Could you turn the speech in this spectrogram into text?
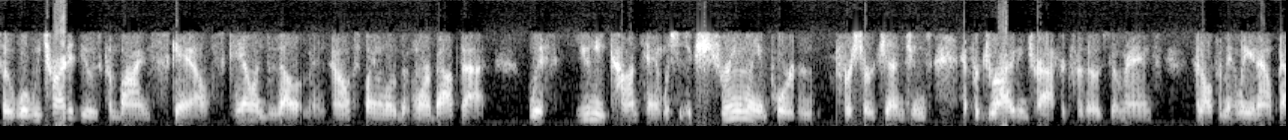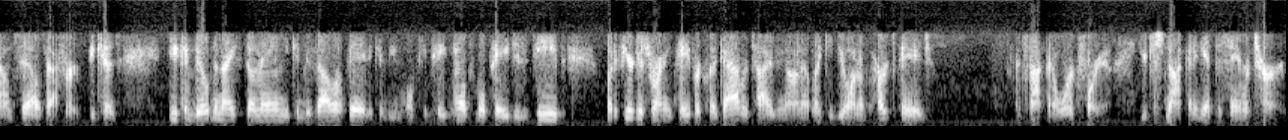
So what we try to do is combine scale, scale and development, and I'll explain a little bit more about that, with unique content, which is extremely important for search engines and for driving traffic for those domains, and ultimately an outbound sales effort. Because you can build a nice domain, you can develop it, it can be multi multiple pages deep, but if you're just running pay-per-click advertising on it, like you do on a parked page, it's not going to work for you. You're just not going to get the same return.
